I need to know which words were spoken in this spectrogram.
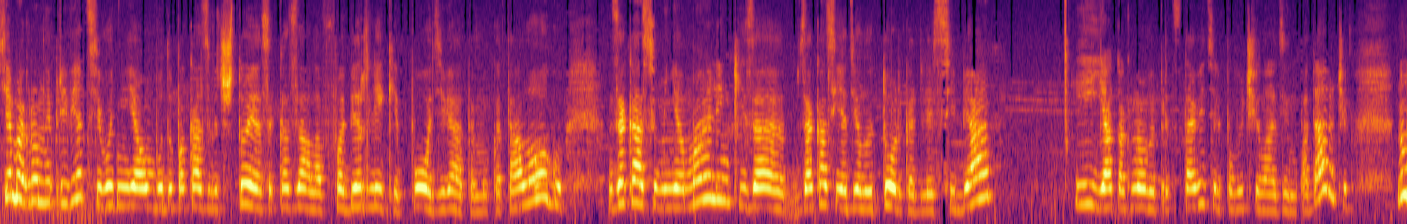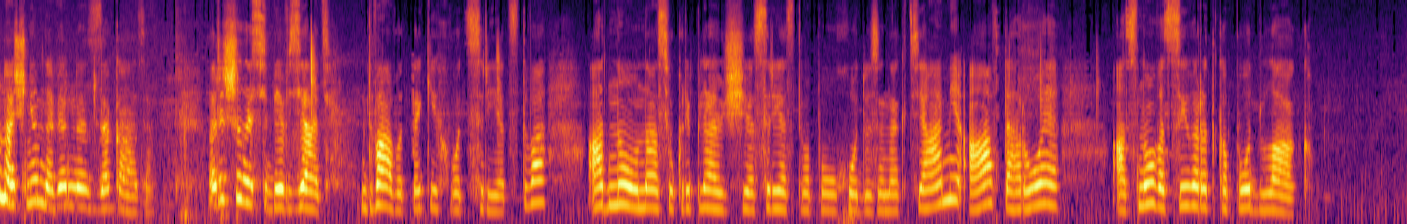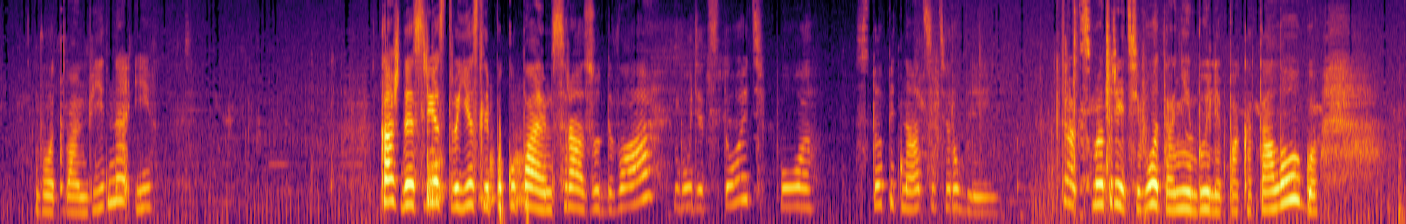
Всем огромный привет! Сегодня я вам буду показывать, что я заказала в Фаберлике по девятому каталогу. Заказ у меня маленький, за... заказ я делаю только для себя. И я, как новый представитель, получила один подарочек. Ну, начнем, наверное, с заказа. Решила себе взять два вот таких вот средства. Одно у нас укрепляющее средство по уходу за ногтями, а второе основа сыворотка под лак. Вот вам видно и Каждое средство, если покупаем сразу два, будет стоить по 115 рублей. Так, смотрите, вот они были по каталогу.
